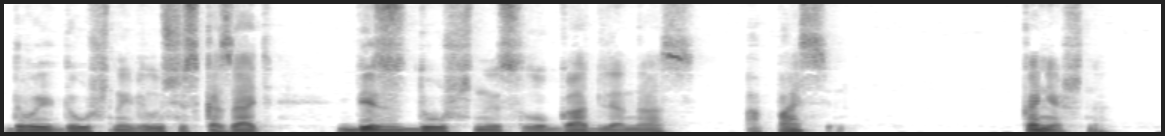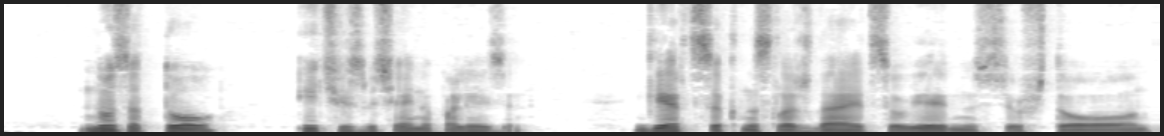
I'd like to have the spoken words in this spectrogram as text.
двоедушный, или сказать, бездушный слуга для нас опасен? Конечно, но зато и чрезвычайно полезен. Герцог наслаждается уверенностью, что он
